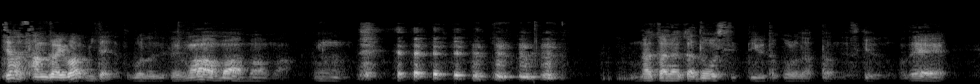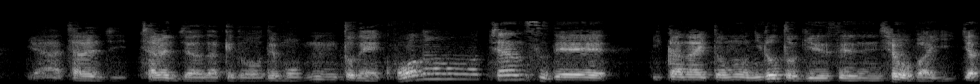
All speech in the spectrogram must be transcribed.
じゃあ3階はみたいなところですね。まあまあまあまあ。うん。なかなか同士っていうところだったんですけれどもね。いやー、チャレンジ、チャレンジャーだけど、でも、うーんとね、このチャンスで行かないともう二度とゲーセン商売や、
